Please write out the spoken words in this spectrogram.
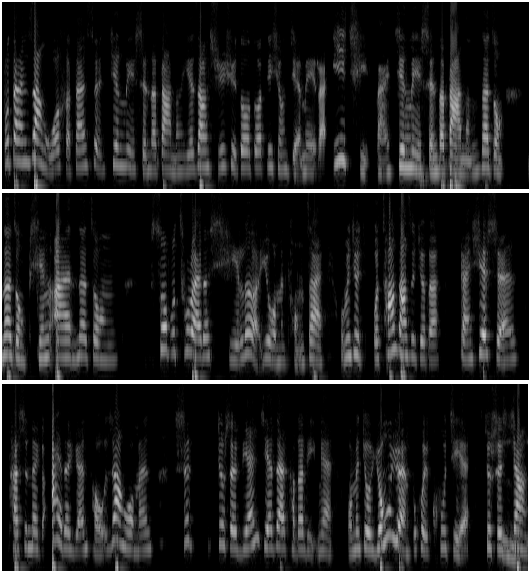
不但让我和丹顺经历神的大能，也让许许多多弟兄姐妹来一起来经历神的大能，那种那种平安，那种说不出来的喜乐与我们同在。我们就我常常是觉得感谢神，他是那个爱的源头，让我们是就是连接在他的里面，我们就永远不会枯竭，就是像。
